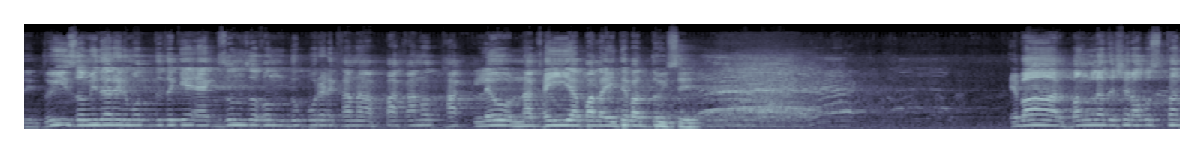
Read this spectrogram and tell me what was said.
দুই জমিদারের মধ্যে থেকে একজন যখন দুপুরের খানা পাকানো থাকলেও না খাইয়া পালাইতে বাধ্য হইছে। এবার বাংলাদেশের অবস্থান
